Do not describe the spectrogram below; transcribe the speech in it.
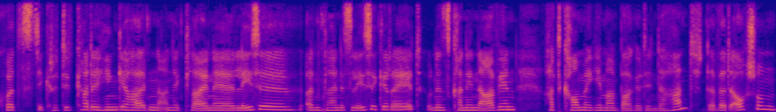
kurz die Kreditkarte hingehalten an eine kleine Lese, ein kleines Lesegerät. Und in Skandinavien hat kaum mehr jemand Bargeld in der Hand. Da wird auch schon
